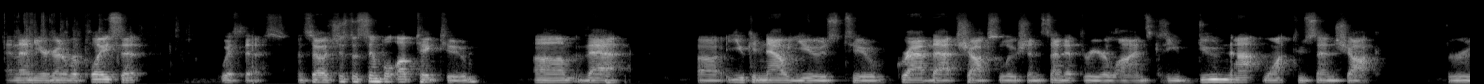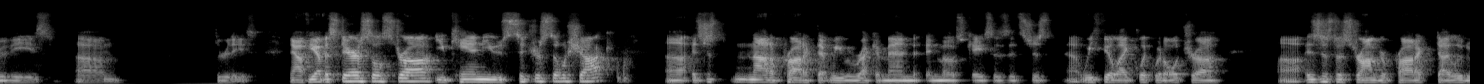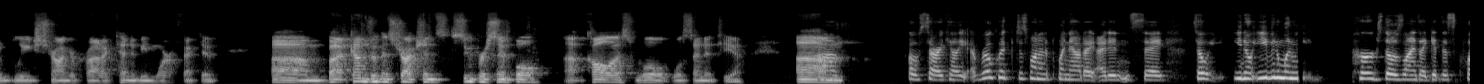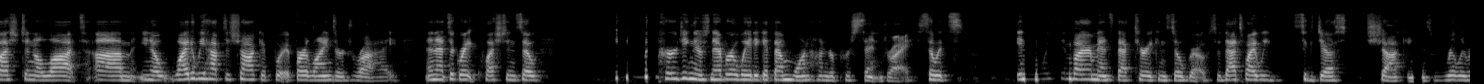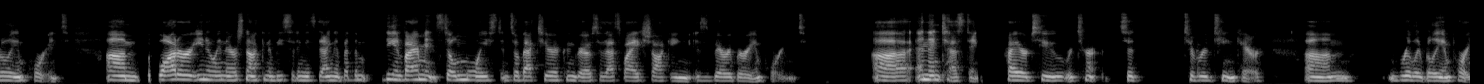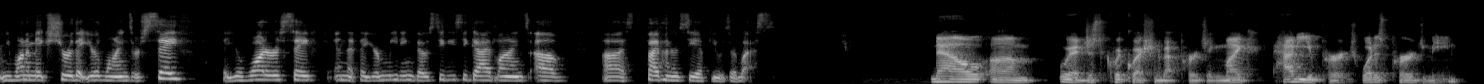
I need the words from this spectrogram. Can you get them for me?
and then you're going to replace it with this. And so it's just a simple uptake tube um, that uh, you can now use to grab that shock solution, send it through your lines because you do not want to send shock through these. Um, through these. Now, if you have a Sterisil straw, you can use Citrasil shock. Uh, it's just not a product that we would recommend in most cases. It's just, uh, we feel like Liquid Ultra uh, is just a stronger product, diluted bleach, stronger product, tend to be more effective. Um, but comes with instructions, super simple. Uh, call us, we'll, we'll send it to you. Um, um, oh, sorry, Kelly. Real quick, just wanted to point out, I, I, didn't say, so, you know, even when we purge those lines, I get this question a lot. Um, you know, why do we have to shock if, if our lines are dry? And that's a great question. So purging, there's never a way to get them 100% dry. So it's in moist environments, bacteria can still grow. So that's why we suggest shocking. It's really, really important. Um, water, you know, in there is not going to be sitting as stagnant, but the, the environment is still moist, and so bacteria can grow. So that's why shocking is very, very important. Uh, and then testing prior to return to, to routine care. Um, really, really important. You want to make sure that your lines are safe, that your water is safe, and that, that you're meeting those CDC guidelines of uh, 500 CFUs or less. Now, um, we had just a quick question about purging. Mike, how do you purge? What does purge mean?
